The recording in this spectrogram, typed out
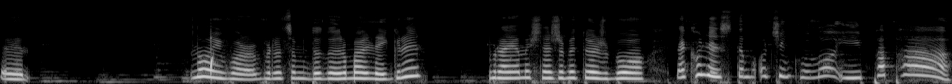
Yy, no i wr- wracamy do normalnej gry. Dobra, ja myślę, żeby to już było na koniec w tym odcinku. No i papa!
